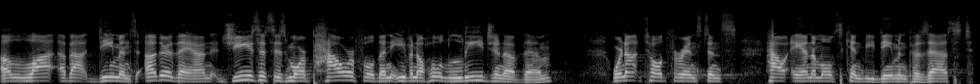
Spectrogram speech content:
a lot about demons other than Jesus is more powerful than even a whole legion of them. We're not told, for instance, how animals can be demon possessed,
